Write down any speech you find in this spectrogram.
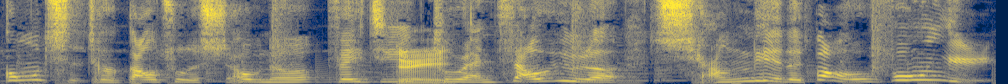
公尺这个高处的时候呢，飞机突然遭遇了强烈的暴风雨。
